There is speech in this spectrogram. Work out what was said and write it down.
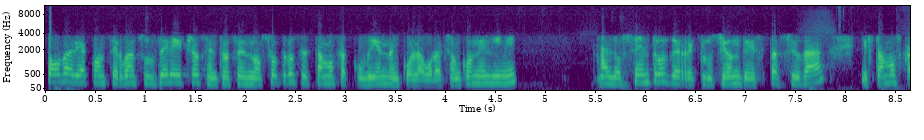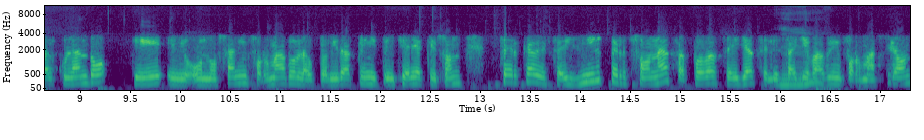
todavía conservan sus derechos, entonces nosotros estamos acudiendo en colaboración con el INE a los centros de reclusión de esta ciudad. Estamos calculando que eh, o nos han informado la autoridad penitenciaria que son cerca de seis mil personas, a todas ellas se les ha llevado información,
